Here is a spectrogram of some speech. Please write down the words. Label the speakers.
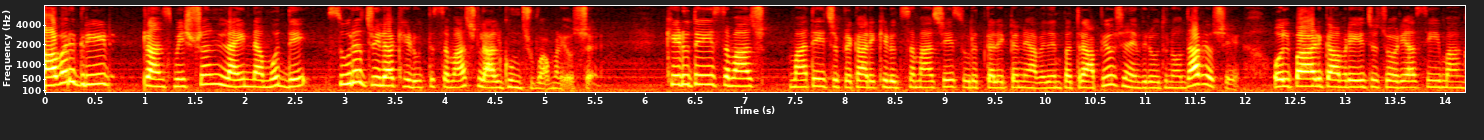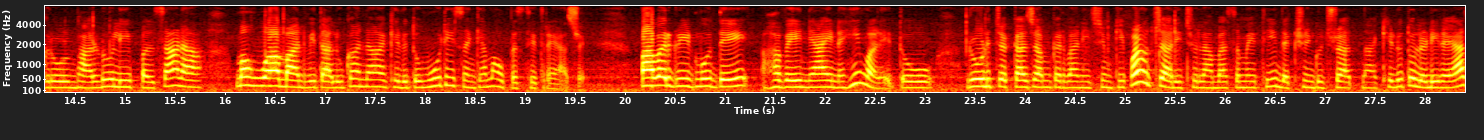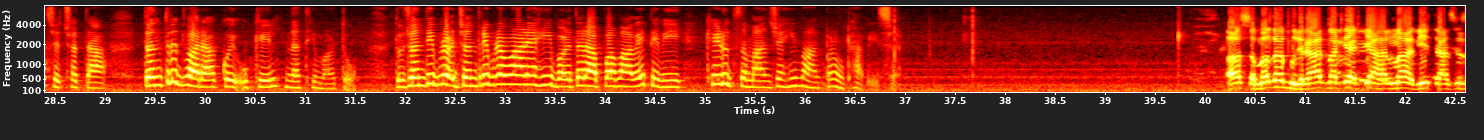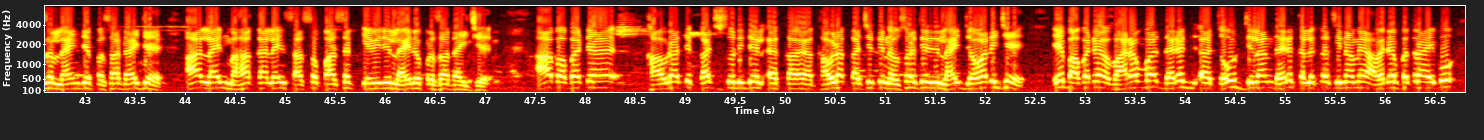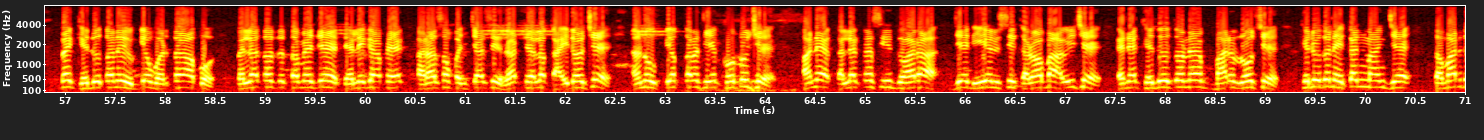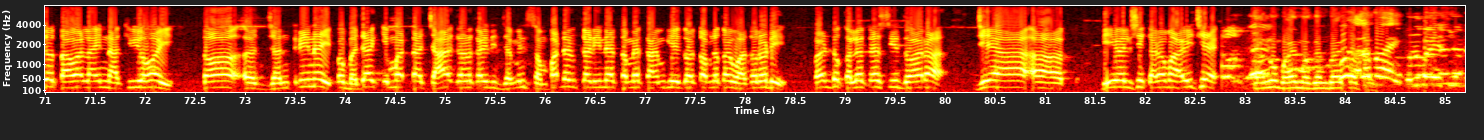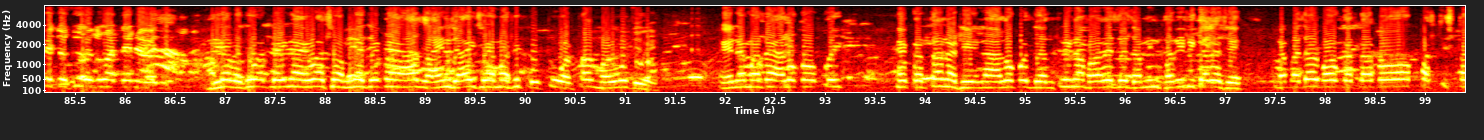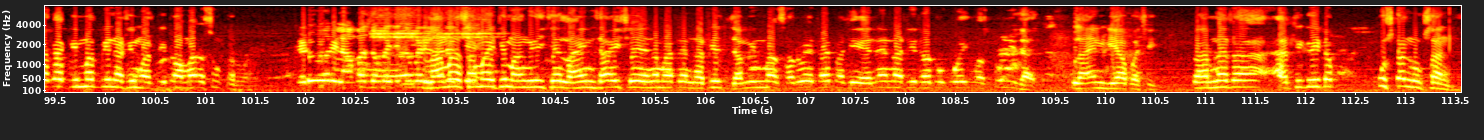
Speaker 1: Power grid transmission લાઇનના મુદ્દે સુરત જિલ્લા ખેડૂત સમાજ લાલઘુમ જોવા મળ્યો છે. ખેડૂતે સમાજ માટે જ પ્રકારે ખેડૂત સમાજે સુરત કલેક્ટરને આવેદનપત્ર આપ્યું છે અને વિરોધ નોંધાવ્યો છે. ઓલપાડ, કામરેજ, ચોર્યાસી, માંગરોળ બારડોલી પલસાણા, મહુવા, માંડવી તાલુકાના ખેડૂતો મોટી સંખ્યામાં ઉપસ્થિત રહ્યા છે. પાવર ગ્રીડ મુદ્દે હવે ન્યાય નહીં મળે તો રોડ ચક્કાજામ કરવાની ચીમકી પણ ઉચ્ચારી છે. લાંબા સમયથી દક્ષિણ ગુજરાતના ખેડૂતો લડી રહ્યા છે છતાં તંત્ર દ્વારા કોઈ ઉકેલ નથી મળતો. તો જંતી જંત્રી પ્રમાણે અહીં વળતર આપવામાં આવે તેવી ખેડૂત સમાજે અહીં માંગ પણ ઉઠાવી છે.
Speaker 2: સમગ્ર ગુજરાત માટે અત્યારે હાલમાં વીજ ટ્રાન્સમિશન લાઇન જે પસાર થાય છે, આ લાઇન મહાકાલ લાઇન સાતસો પાસઠ કેવીની લાઇનો પસાર થાય છે. આ બાબતે ખાવડાથી કચ્છ સુધી જે ખાવડા કચ્છથી નવસારી સુધી લાઇન જવાની છે એ બાબતે વારંવાર દરેક ચૌદ જિલ્લાના દરેક કલેક્ટરશ્રીને અમે આવેદનપત્ર આપ્યું. ભાઈ, ખેડૂતોને યોગ્ય વળતર આપો. પહેલા તો તમે જે ટેલિગ્રાફ એક્ટ અઢારસો પંચ્યાસી રદ થયેલો કાયદો છે, એનો ઉપયોગ કરવાથી એ ખોટું છે. અને કલેક્ટરશ્રી દ્વારા જે ડીએલસી કરવામાં આવી છે, એને ખેડૂતોને ભારે રોષ છે. ખેડૂતોને એક જ માંગ છે, તમારે જો ટાવર લાઈન નાખવી હોય, તો જંત્રી નહીં, પણ બજાર કિંમતના ચાર ગણ કરીને જમીન સંપાદન કરીને તમે કામગીરી કરો તો અમને કોઈ વાંધો નથી. પરંતુ કલેક્ટરશ્રી દ્વારા જે આ ડીએલસી કરવામાં આવી છે.
Speaker 3: કનુભાઈ મગનભાઈ પટેલ. અમે રજૂઆત લઈને આવ્યા છે. અમને જે કઈ આ લાઈન જાય છે એમાંથી પૂરતું વળતર મળવું જોઈએ. એને માટે આ લોકો કોઈ એ કરતા નથી. અને આ લોકો જંત્રીના ભાવે જે જમીન ખરીદી કરે છે અને બજાર ભાવ કરતા તો પચીસ ટકા કિંમત બી નથી મળતી. તો અમારે શું કરવાનું?
Speaker 4: લાંબા છે.
Speaker 3: સમયથી માંગણી છે લાઈન જાય છે એના માટે નથી. જમીનમાં સર્વે થાય પછી એને નથી થતું કોઈ વસ્તુ નહીં થાય. લાઈન ગયા પછી. તો એમને તો આર્થિક રીતે પુષ્કળ નુકસાન થાય.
